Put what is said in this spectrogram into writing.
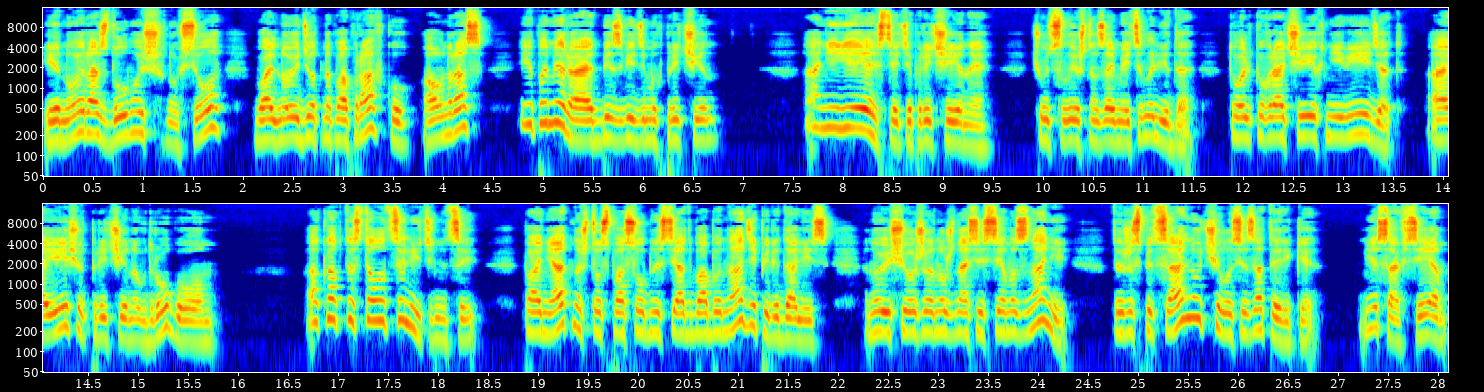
«Иной раз думаешь, ну все, больной идет на поправку, а он раз — и помирает без видимых причин». «Они есть, эти причины», Чуть слышно заметила Лида. Только врачи их не видят, а ищут причину в другом. А как ты стала целительницей? Понятно, что способности от бабы Нади передались, но еще же нужна система знаний. Ты же специально училась эзотерике? Не совсем.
